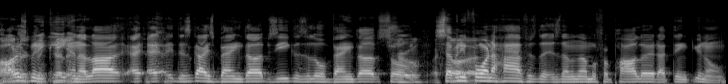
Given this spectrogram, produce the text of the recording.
Potter's been eating a lot. I, I, this guy's banged up. Zeke is a little banged up. So True. 74 and a half is the is the number for Pollard. I think you know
